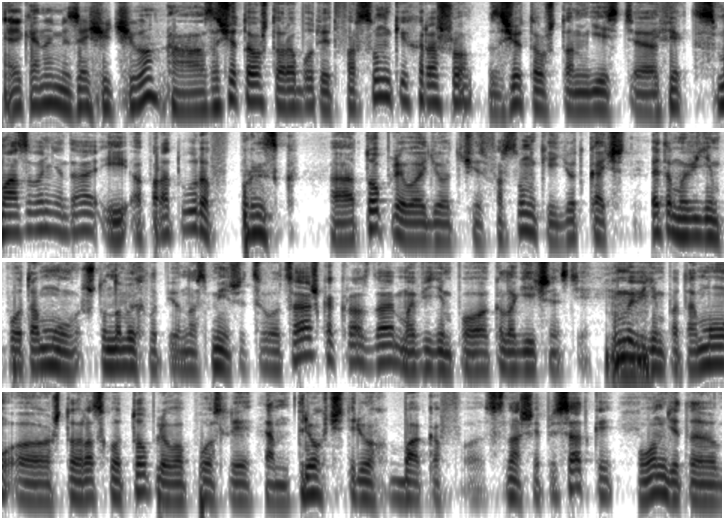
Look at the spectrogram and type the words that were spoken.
А экономия за счет чего? А, за счет того, что работают форсунки хорошо, за счет того, что там есть э, эффект смазывания, да, и аппаратура впрыск а топливо идет через форсунки, идет качественно. Это мы видим по тому, что на выхлопе у нас меньше СО2 как раз, да, мы видим по экологичности. И мы видим по тому, э, что расход топлива после там, 3-4 баков э, с нашей присадкой, он где-то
